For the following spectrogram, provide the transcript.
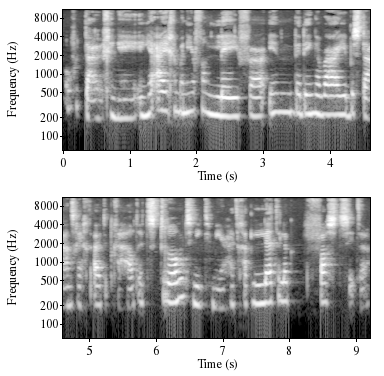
overtuigingen, in je eigen manier van leven, in de dingen waar je bestaansrecht uit hebt gehaald. Het stroomt niet meer. Het gaat letterlijk vastzitten.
